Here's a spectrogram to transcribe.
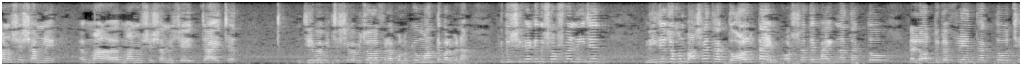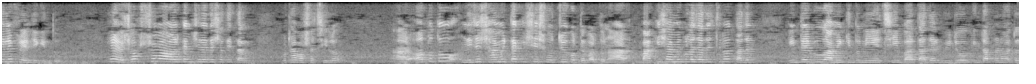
মানুষের সামনে মানুষের সামনে সে যা ইচ্ছা, যেভাবে সেভাবে চলাফেরা করল, কেউ মানতে পারবে না। কিন্তু শিখা কিন্তু সবসময় নিজে নিজে যখন বাসায় থাকতো অল টাইম ওর সাথে ভাইগনা থাকতো, নাহলে ওর দুটা ফ্রেন্ড থাকতো, ছেলে ফ্রেন্ডই কিন্তু। হ্যাঁ সবসময় অল টাইম ছেলেদের সাথে তার ওঠা বসা ছিল। আর অত তো নিজের স্বামীরটাকে সে সহ্যই করতে পারতো না। আর বাকি স্বামীগুলো যাদের ছিল তাদের ইন্টারভিউ আমি কিন্তু নিয়েছি বা তাদের ভিডিও কিন্তু আপনারা হয়তো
